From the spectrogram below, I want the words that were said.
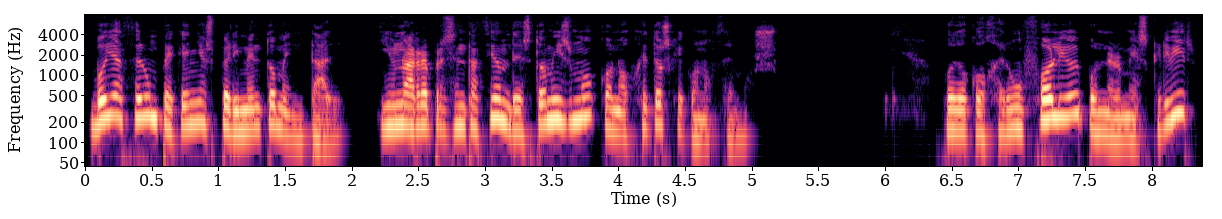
Voy a hacer un pequeño experimento mental y una representación de esto mismo con objetos que conocemos. Puedo coger un folio y ponerme a escribir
